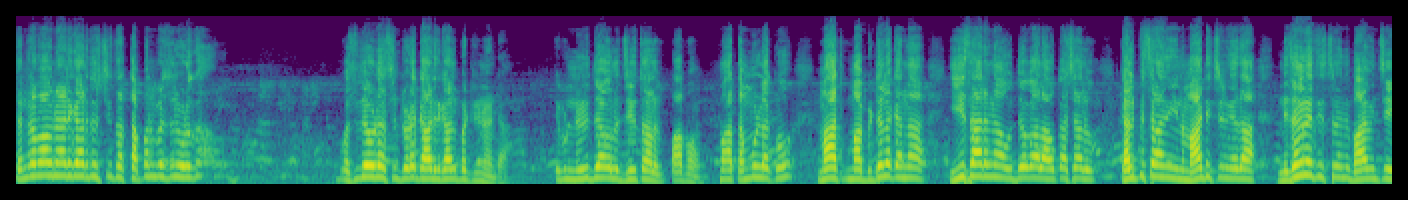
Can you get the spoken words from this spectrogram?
చంద్రబాబు నాయుడు గారి దృష్టి తప్పని పరిస్థితులు కూడా వసుదేవుడు వస్తుంటే గాడిది గాలి పట్టినంట ఇప్పుడు నిరుద్యోగుల జీవితాలు పాపం. మా తమ్ముళ్ళకు మా మా బిడ్డల కన్నా ఈసారి నా ఉద్యోగాల అవకాశాలు కల్పిస్తానని నేను మాట ఇచ్చాను కదా నిజంగానే తీస్తున్నానని భావించి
